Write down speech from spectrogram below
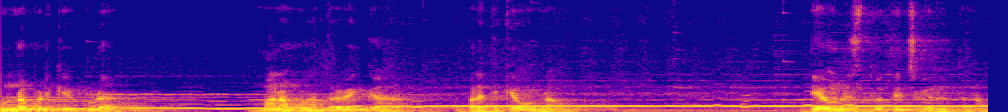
ఉన్నప్పటికీ కూడా మనం మాత్రం ఇంకా బ్రతికే ఉన్నాం. దేవుని స్థుతించగలుగుతున్నాం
